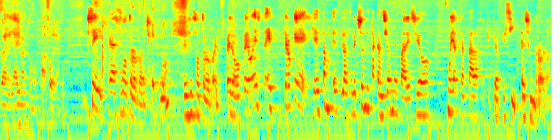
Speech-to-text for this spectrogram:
bueno, ya iban como para afuera, ¿no? Sí, ese es otro rollo, ¿no? ese es otro rollo. Pero, pero este, creo que, que esta, la selección de esta canción me pareció muy acertada porque creo que sí, es un rolón.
